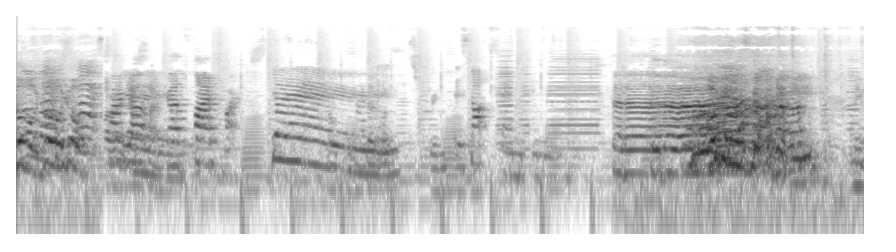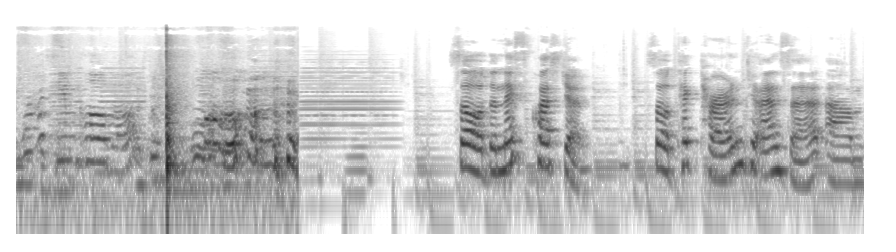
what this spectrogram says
Go, go, go. Mark got, got five marks. Yay! It's not ten anymore. Ta-da! Okay, maybe. Team Global. Let's go. So the next question. So take turn to answer um,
